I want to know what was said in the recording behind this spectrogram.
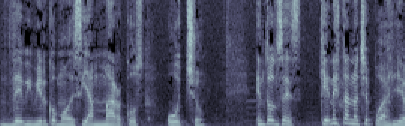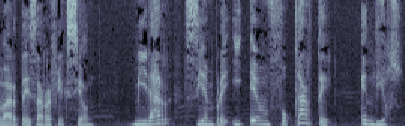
de vivir como decía Marcos 8. Entonces, que en esta noche puedas llevarte esa reflexión, mirar siempre y enfocarte en Dios.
